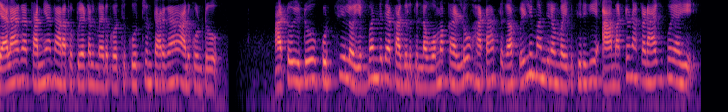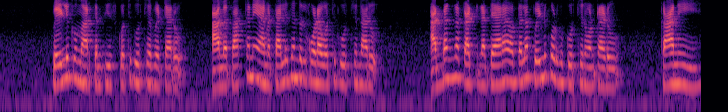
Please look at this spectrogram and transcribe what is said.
ఎలాగా కన్యాదానపు పీటల మీదకు వచ్చి కూర్చుంటారుగా అనుకుంటూ. అటు ఇటు కుర్చీలో ఇబ్బందిగా కదులుతున్న ఉమకళ్ళు హఠాత్తుగా పెళ్ళి మందిరం వైపు తిరిగి ఆ మట్టును అక్కడ ఆగిపోయాయి. పెళ్ళి కుమార్తెను తీసుకొచ్చి కూర్చోబెట్టారు. ఆమె పక్కనే ఆమె తల్లిదండ్రులు కూడా వచ్చి కూర్చున్నారు. అడ్డంగా కట్టిన తేరావతల పెళ్ళి కొడుకు కూర్చుని ఉంటాడు. కానీ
